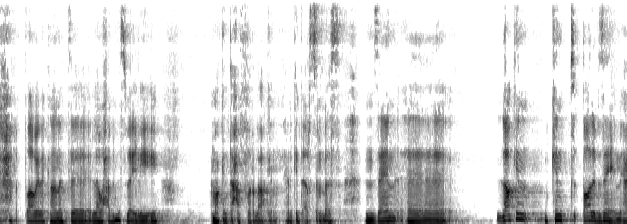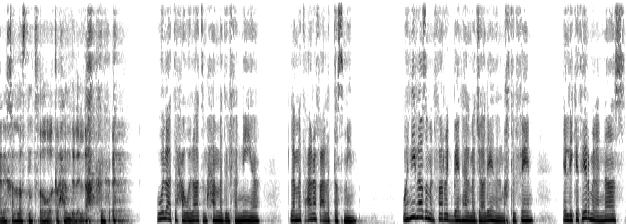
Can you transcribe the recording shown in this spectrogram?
الطاولة كانت آه، لوحة بالنسبة لي. ما كنت أحفر لكن يعني كنت أرسم بس. زين آه لكن كنت طالب زين يعني خلصت متفوق الحمد لله. أولى تحولات محمد الفنية لما تعرف على التصميم. وهني لازم نفرق بين هالمجالين المختلفين اللي كثير من الناس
